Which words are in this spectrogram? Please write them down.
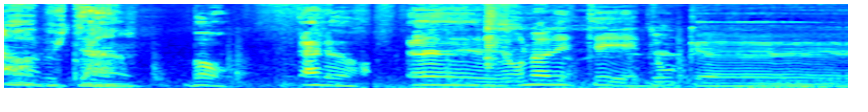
Oh putain. Bon, alors, euh, on en était donc. Euh,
